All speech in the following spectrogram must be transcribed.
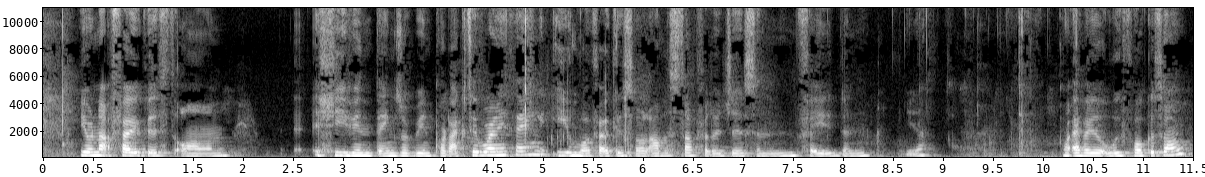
You're not focused on achieving things or being productive or anything. You're more focused on other stuff religious and faith and know whatever we focus on.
